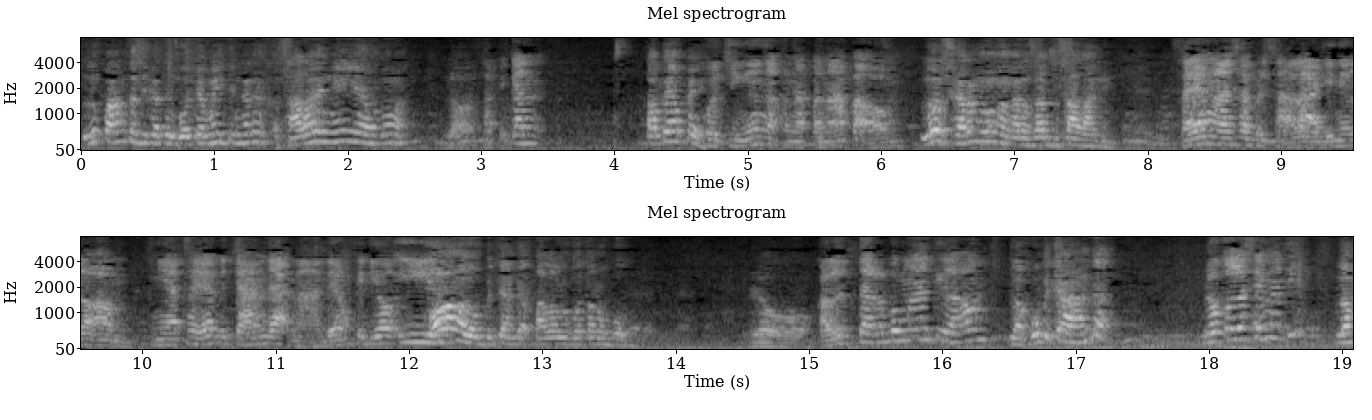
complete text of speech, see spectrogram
Lu pantas dikatain bocah mecin karena salah yang iya, tau nggak? loh tapi kan Tapi apa? ya? kucingnya nggak kenapa-napa om. Lo sekarang lo nggak ngerasa bersalah nih? Saya ngerasa bersalah gini loh om. Niat saya bercanda, nah ada yang videoin. Oh, lo bercanda, pala lu gue taruh bom. Loh, kalau ditaruh bom mati lah om. Lah, gue bercanda. Loh kalau saya mati, Lah,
